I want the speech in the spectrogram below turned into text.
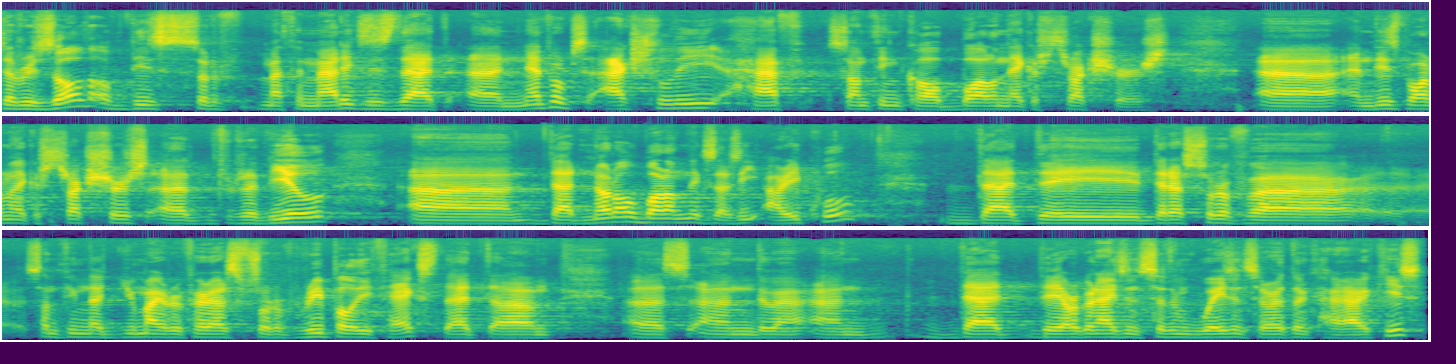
the result of this sort of mathematics is that uh, networks actually have something called bottleneck structures. Uh, and these bottleneck structures uh, reveal uh, that not all bottlenecks are, equal, that they, there are sort of something that you might refer as sort of ripple effects that, um, uh, and, uh, and that they organize in certain ways in certain hierarchies.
